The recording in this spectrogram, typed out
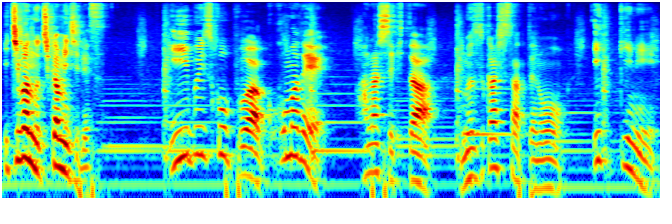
一番の近道です EV スコープはここまで話してきた難しさってのを一気に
